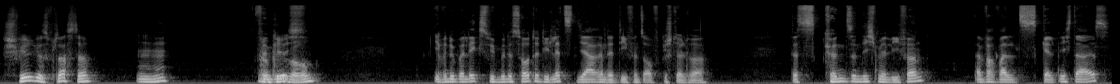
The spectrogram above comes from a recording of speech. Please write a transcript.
Schwieriges Pflaster? Mhm. okay, warum? Ja, wenn du überlegst, wie Minnesota die letzten Jahre in der Defense aufgestellt war, das können sie nicht mehr liefern. Einfach weil das Geld nicht da ist.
